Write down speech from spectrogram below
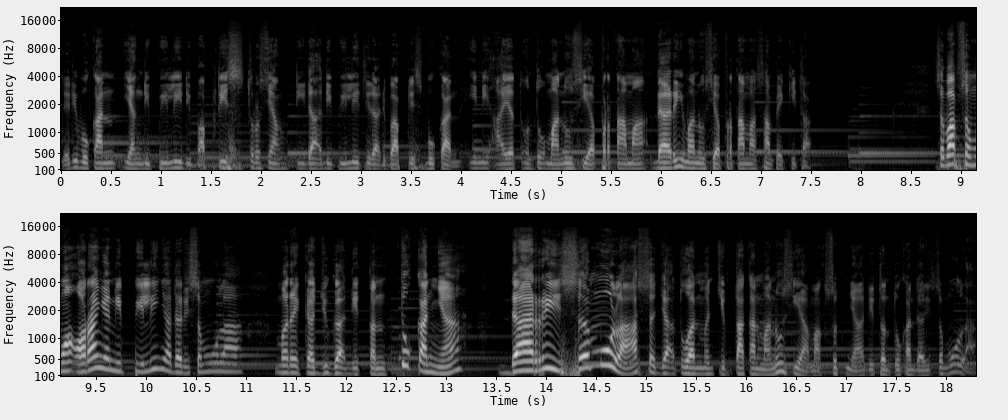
Jadi bukan yang dipilih dibaptis terus yang tidak dipilih tidak dibaptis bukan. Ini ayat untuk manusia pertama dari manusia pertama sampai kita. Sebab semua orang yang dipilihnya dari semula mereka juga ditentukannya dari semula sejak Tuhan menciptakan manusia maksudnya ditentukan dari semula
